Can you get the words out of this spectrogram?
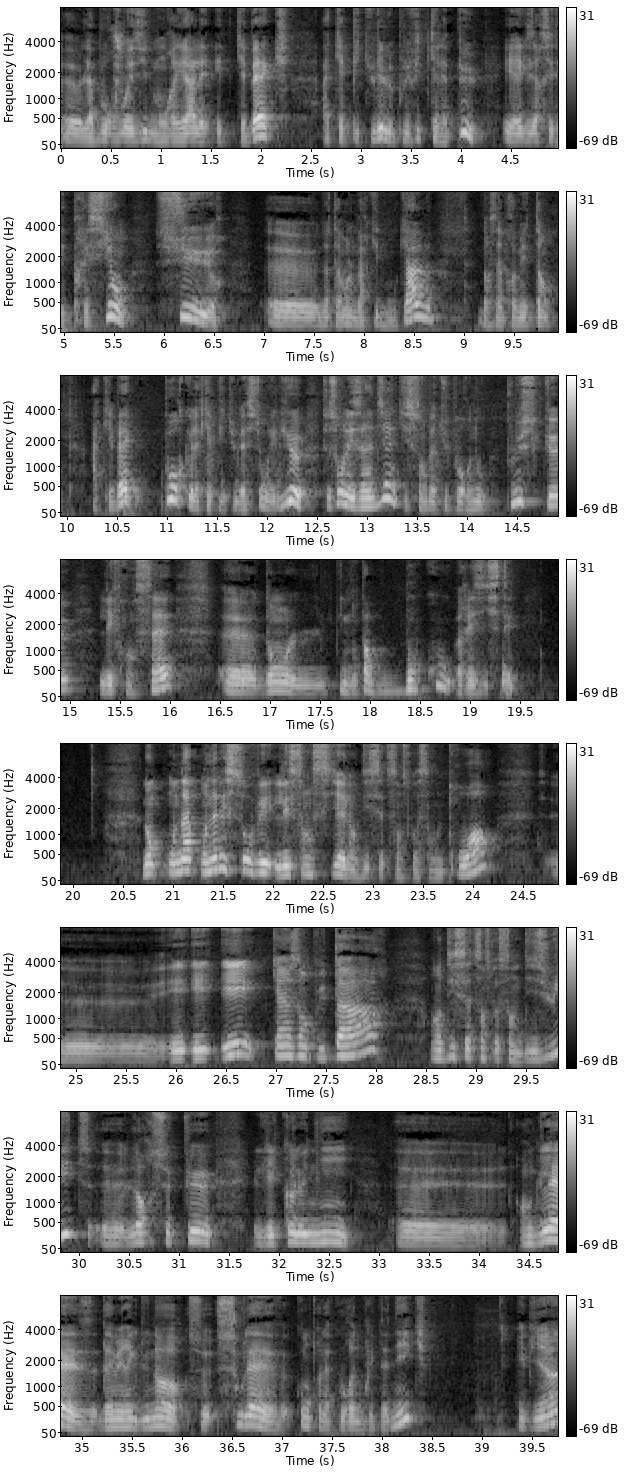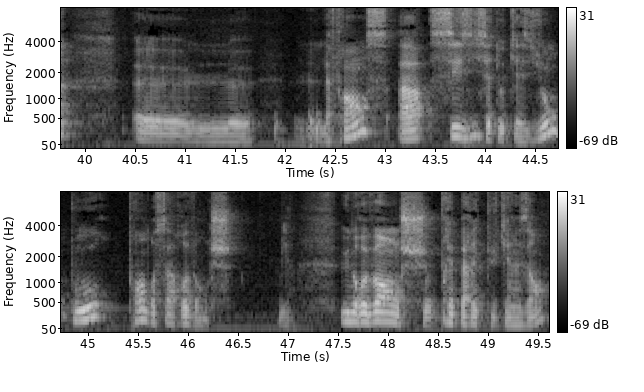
Euh, la bourgeoisie de Montréal et de Québec a capitulé le plus vite qu'elle a pu et a exercé des pressions sur euh, notamment le marquis de Montcalm, dans un premier temps à Québec, pour que la capitulation ait lieu. Ce sont les Indiens qui se sont battus pour nous, plus que les Français, euh, dont ils n'ont pas beaucoup résisté. Donc on, avait sauvé l'essentiel en 1763, euh, et, et, 15 ans plus tard, en 1778, lorsque les colonies euh, anglaise d'Amérique du Nord se soulève contre la couronne britannique, eh euh, la France a saisi cette occasion pour prendre sa revanche. Une revanche préparée depuis 15 ans,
